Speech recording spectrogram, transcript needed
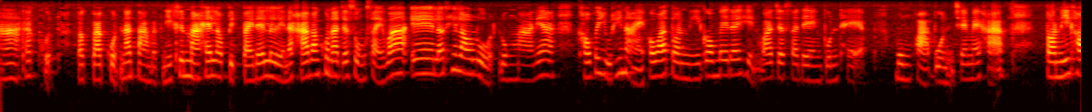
อ่าถ้ากดปรากฏหน้าต่างแบบนี้ขึ้นมาให้เราปิดไปได้เลยนะคะ บางคนอาจจะสงสัยว่าเอ๊แล้วที่เราโหลดลงมาเนี่ยเขาไปอยู่ที่ไหน เพราะว่าตอนนี้ก็ไม่ได้เห็นว่าจะแสดงบนแถบมุมขวาบนใช่ไหมคะตอนนี้เขา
